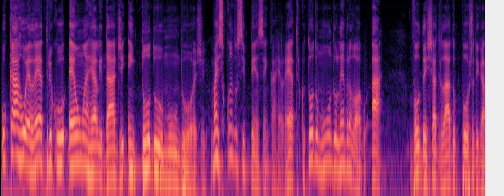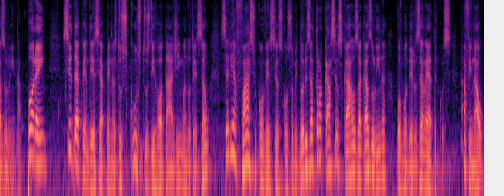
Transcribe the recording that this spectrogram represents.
O carro elétrico é uma realidade em todo o mundo hoje. Mas quando se pensa em carro elétrico, todo mundo lembra logo: ah, vou deixar de lado o posto de gasolina. Porém, se dependesse apenas dos custos de rodagem e manutenção, seria fácil convencer os consumidores a trocar seus carros a gasolina por modelos elétricos. Afinal,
